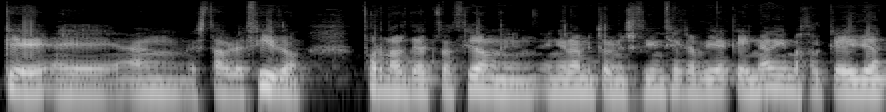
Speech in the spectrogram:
que eh, han establecido formas de actuación en, el ámbito de la insuficiencia cardíaca y nadie mejor que ella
